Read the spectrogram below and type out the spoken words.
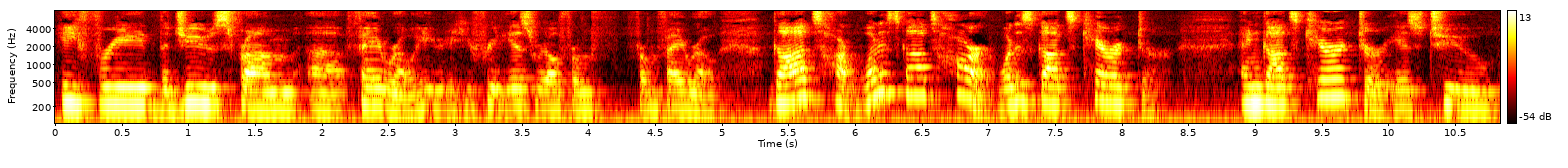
He freed the Jews from uh, Pharaoh. He, he freed Israel from from Pharaoh. God's heart. What is God's heart? What is God's character? And God's character is to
